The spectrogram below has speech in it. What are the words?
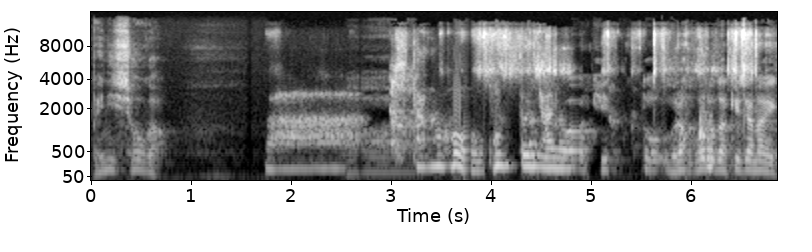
紅生姜。わあ。北の方、本当にあの、はきっと裏ほろだけじゃない。え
